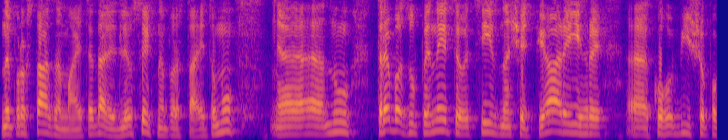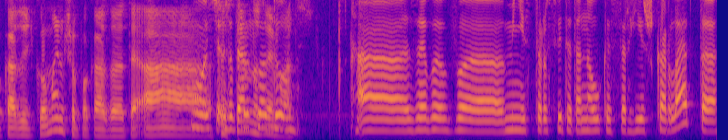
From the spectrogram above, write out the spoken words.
непроста зима і так далі. Для всіх непроста. І тому е, ну, треба зупинити оці значить, піар-ігри, е, кого більше показують, кого менше показувати, а Ну, ось, до прикладу, займатися. Е, заявив е, міністр освіти та науки Сергій Шкарлет, е,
